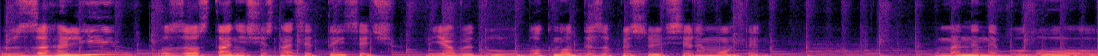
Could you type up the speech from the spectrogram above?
Взагалі, за останні 16 тисяч я веду блокнот, де записую всі ремонти. У мене не було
